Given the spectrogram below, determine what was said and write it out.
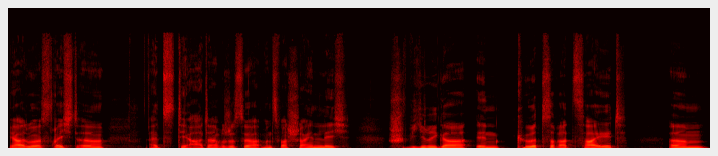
Ja, du hast recht. Äh, als Theaterregisseur hat man es wahrscheinlich schwieriger in kürzerer Zeit ähm,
